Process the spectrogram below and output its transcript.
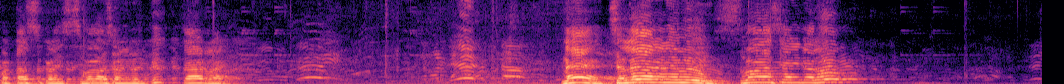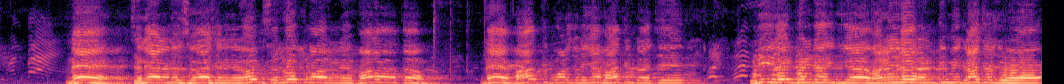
பட்டாசு கடை சிவகாசி அணியினருக்கு தேர்ட் ரைட் நே செல்லையா நினைவு. சிவகாசி அணியினரும். நே செல்லையா நினைவு சிவகாசி அணியினரும். செல்வகுமார் நினைவு பாலவனத்தம் நே மாத்தி போட சொன்னீங்க மாத்தி விட்டாச்சு. குடி லேட் பண்ணிட்டா இருக்கீங்க வரையில ரெண்டு டீமே கிராச் அடிச்சு விடுவோம்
